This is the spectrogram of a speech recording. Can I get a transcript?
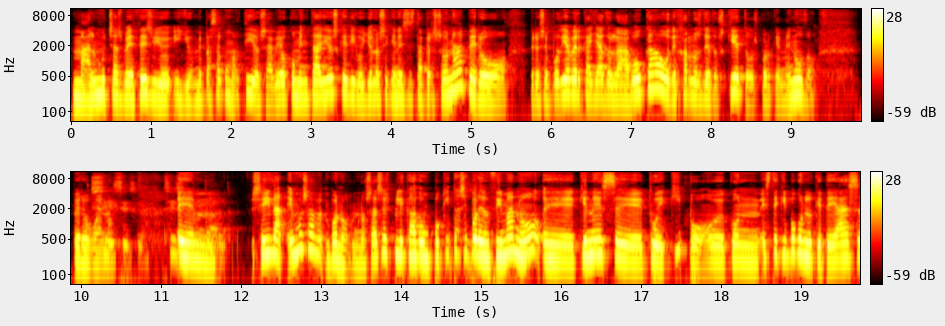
mal muchas veces y yo, y yo me pasa como a ti, o sea, veo comentarios que digo yo no sé quién es esta persona pero, pero se podía haber callado la boca o dejar los dedos quietos porque menudo. Pero bueno. Sí, sí, sí. Em, Sheila, hemos, bueno, nos has explicado un poquito así por encima, ¿no? Eh, ¿Quién es eh, tu equipo? Con este equipo con el que te has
